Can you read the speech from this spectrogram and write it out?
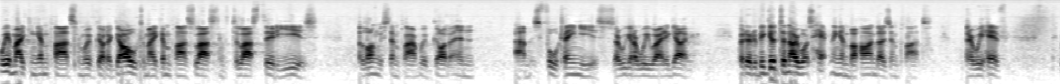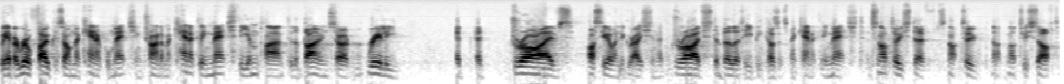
we're making implants and we've got a goal to make implants lasting to last 30 years. The longest implant we've got in um, is 14 years, so we've got a wee way to go. But it'd be good to know what's happening in behind those implants. You know, we have we have a real focus on mechanical matching, trying to mechanically match the implant to the bone so it really it, it drives osseointegration, it drives stability because it's mechanically matched. It's not too stiff, it's not too, not, not too soft.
